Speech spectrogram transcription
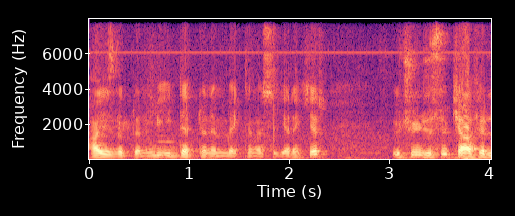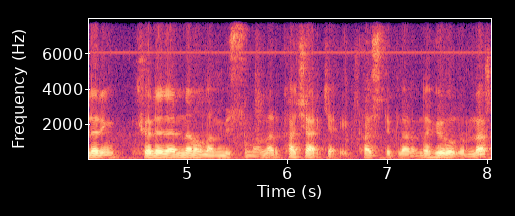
hayızlık dönemi, bir iddet dönemi beklemesi gerekir. Üçüncüsü kafirlerin kölelerinden olan Müslümanlar kaçar, kaçtıklarında hür olurlar.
